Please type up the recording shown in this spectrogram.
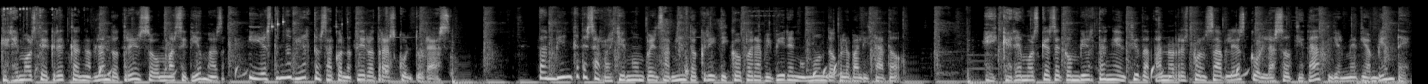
Queremos que crezcan hablando tres o más idiomas y estén abiertos a conocer otras culturas. También que desarrollen un pensamiento crítico para vivir en un mundo globalizado. Y queremos que se conviertan en ciudadanos responsables con la sociedad y el medio ambiente.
